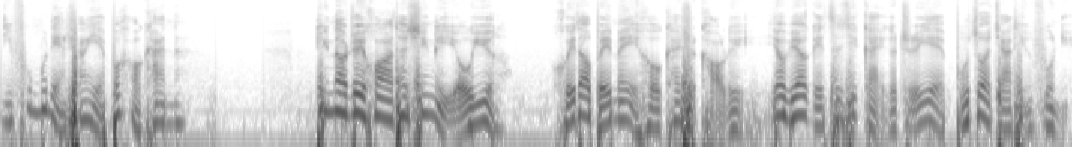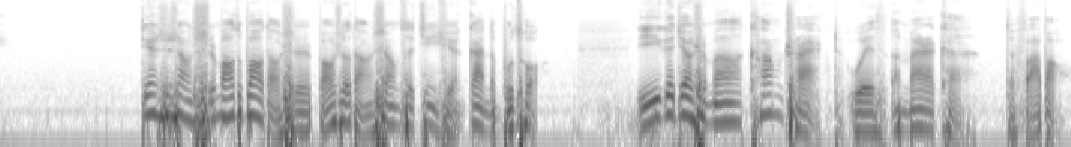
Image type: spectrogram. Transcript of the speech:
你父母脸上也不好看呢。”听到这话，他心里犹豫了。回到北美以后，开始考虑要不要给自己改个职业，不做家庭妇女。电视上时髦的报道是，保守党上次竞选干得不错，以一个叫什么 “Contract with America” 的法宝。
